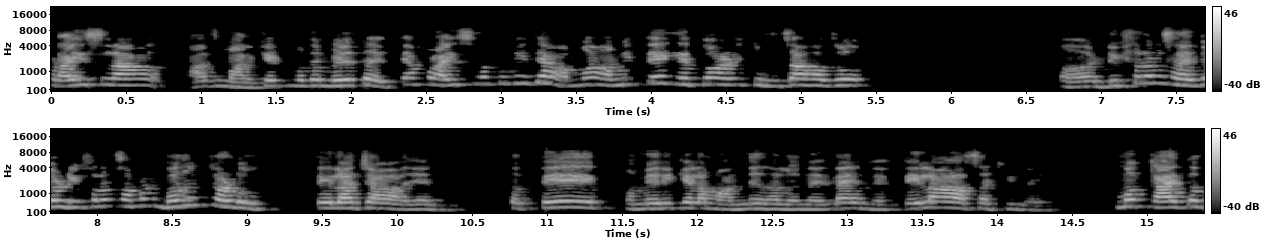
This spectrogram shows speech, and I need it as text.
प्राइसला आज मार्केटमध्ये मिळतंय, त्या प्राइसला तुम्ही द्या. मग आम्ही ते घेतो आणि तुमचा हा जो डिफरन्स आहे, तो डिफरन्स आपण भरून काढू तेलाच्या याने. तर ते अमेरिकेला मान्य झालं नाही. नाही, नाही तेलासाठी नाही. मग काय तर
